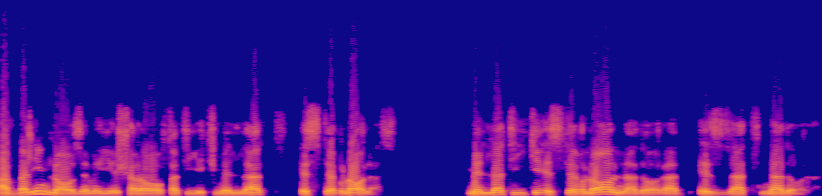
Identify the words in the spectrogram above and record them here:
اولین لازمه شرافت یک ملت استقلال است. ملتی که استقلال ندارد عزت ندارد.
